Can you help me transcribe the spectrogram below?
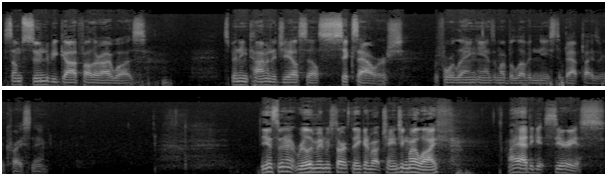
Some soon to be godfather I was, spending time in a jail cell six hours before laying hands on my beloved niece to baptize her in Christ's name. The incident really made me start thinking about changing my life. I had to get serious.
